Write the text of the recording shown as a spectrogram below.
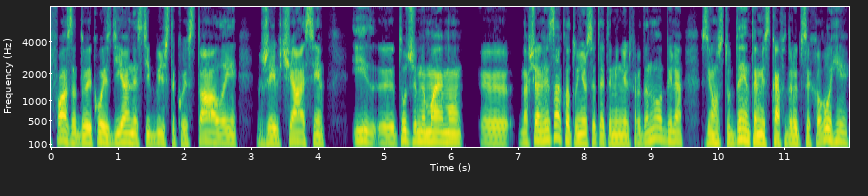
фаза до якоїсь діяльності більш такої сталої, вже і в часі. І е, тут же ми маємо е, навчальний заклад університету імені Альфреда Нобеля з його студентами, з кафедрою психології.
